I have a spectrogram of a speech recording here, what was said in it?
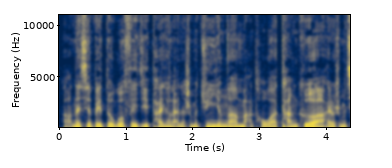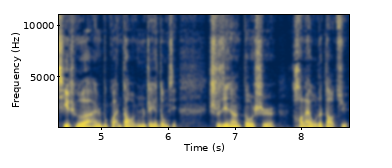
啊。那些被德国飞机拍下来的什么军营啊、码头啊、坦克啊，还有什么汽车啊，还是什么管道啊，什么这些东西，实际上都是好莱坞的道具。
